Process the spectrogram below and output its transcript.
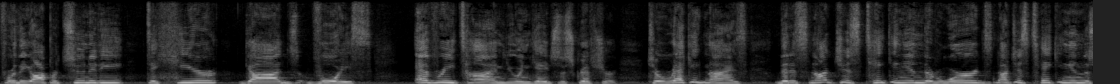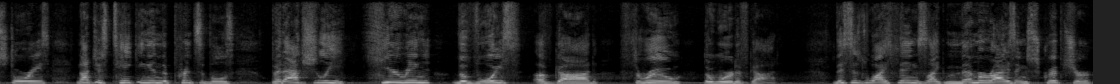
for the opportunity to hear God's voice every time you engage the scripture, to recognize that it's not just taking in the words, not just taking in the stories, not just taking in the principles, but actually hearing the voice of God through the Word of God. This is why things like memorizing scripture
